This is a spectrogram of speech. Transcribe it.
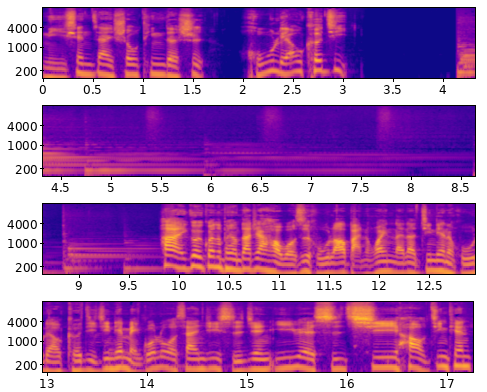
你现在收听的是《胡聊科技》。嗨，各位观众朋友，大家好，我是胡老板，欢迎来到今天的《胡聊科技》。今天美国洛杉矶时间一月十七号，今天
